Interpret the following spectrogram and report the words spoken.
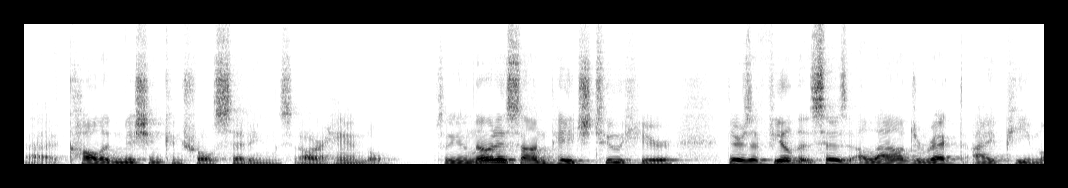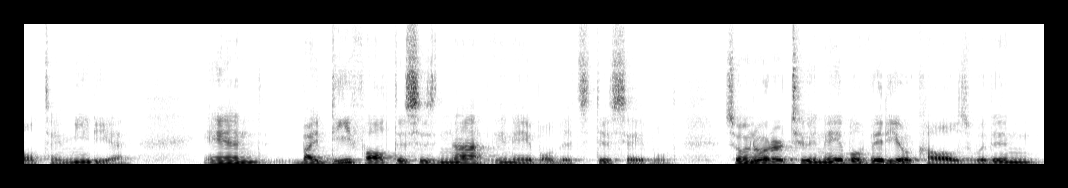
uh, call admission control settings are handled. So you'll notice on page two here, there's a field that says allow direct IP multimedia. And by default, this is not enabled, it's disabled. So in order to enable video calls within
